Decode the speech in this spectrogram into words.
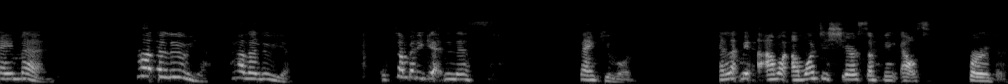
Amen. Hallelujah. Hallelujah. Is somebody getting this? Thank you, Lord. And let me, I want, I want to share something else further.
